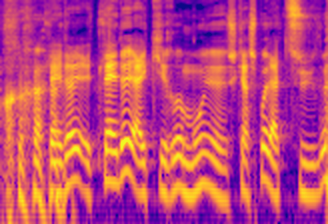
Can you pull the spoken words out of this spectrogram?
clin d'œil à Akira, moi, je cache pas là-dessus.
